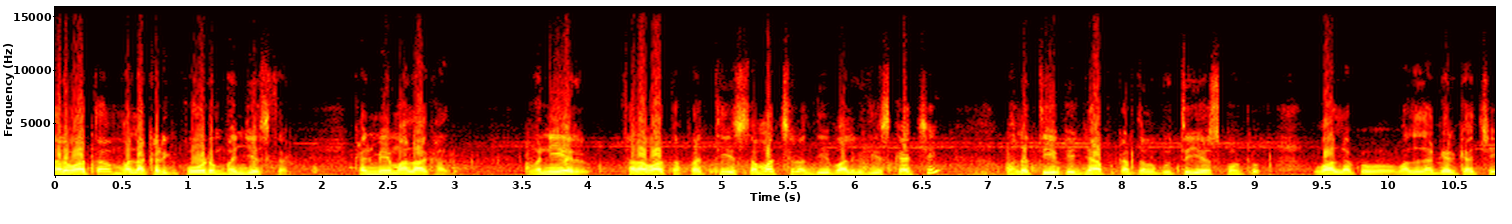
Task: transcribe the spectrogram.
తర్వాత మళ్ళీ అక్కడికి పోవడం బంద్ చేస్తారు. కానీ మేము అలా కాదు. వన్ ఇయర్ తర్వాత ప్రతి సంవత్సరం దీపావళికి తీసుకొచ్చి వాళ్ళ తీపి జ్ఞాపకర్తలను గుర్తు చేసుకుంటూ వాళ్ళకు వాళ్ళ దగ్గరికి వచ్చి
